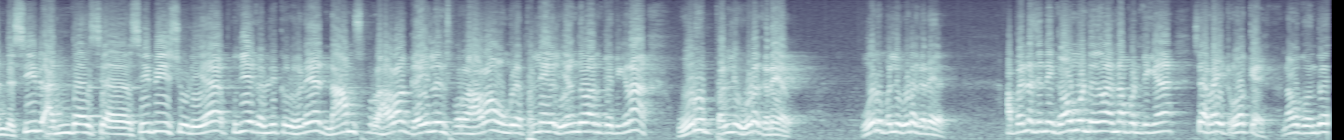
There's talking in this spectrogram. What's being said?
அந்த சிபி அந்த சிபிஎஸ்சியுடைய புதிய கல்விக் கொள்கையுடைய நாம்ஸ் பிரகாரம் கைட்லைன்ஸ் பிரகாரம் உங்களுடைய பள்ளிகள் இயங்குதான்னு கேட்டிங்கன்னா ஒரு பள்ளி கூட கிடையாது. ஒரு பள்ளி கூட கிடையாது. அப்போ என்ன செஞ்சீங்க? கவர்மெண்ட்டுங்களாம் என்ன பண்ணிட்டீங்க? சரி ரைட் ஓகே நமக்கு வந்து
